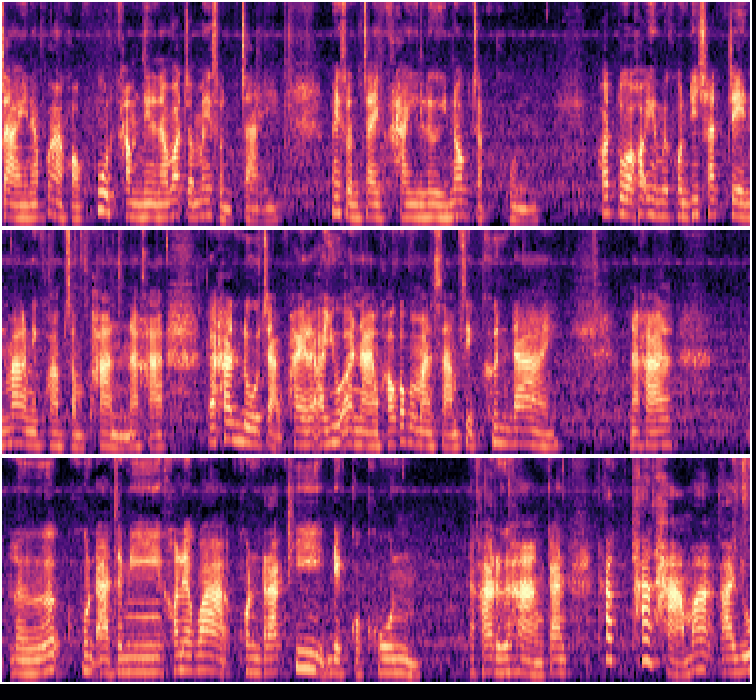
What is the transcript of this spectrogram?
ใจนะผู้อ่านขอพูดคำนี้นะว่าจะไม่สนใจ ไม่สนใจใครเลยนอกจากคุณ เพราะตัวเขาเองเป็นคนที่ชัดเจนมากในความสัมพันธ์นะคะ แล้วถ้าดูจากภัยและอายุอานามเขาก็ประมาณ 30 ขึ้นได้นะคะ หรือคุณอาจจะมีเขาเรียกว่าคนรักที่เด็กกว่าคุณนะคะ หรือห่างกัน ถ้าถ้าถามว่าอายุ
